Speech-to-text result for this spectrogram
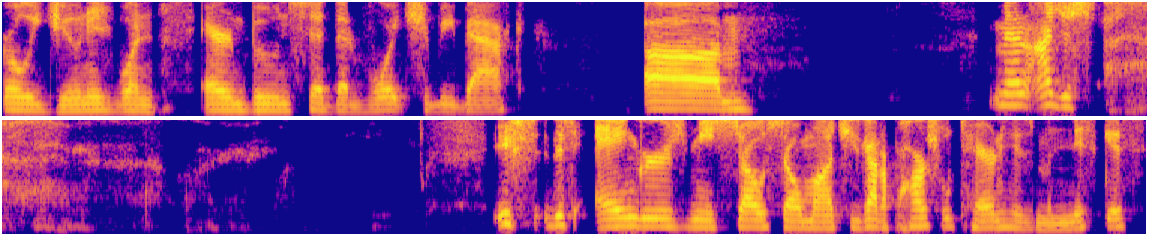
early June is when Aaron Boone said that Voit should be back. Um, man, I just this this angers me so so much. He's got a partial tear in his meniscus,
